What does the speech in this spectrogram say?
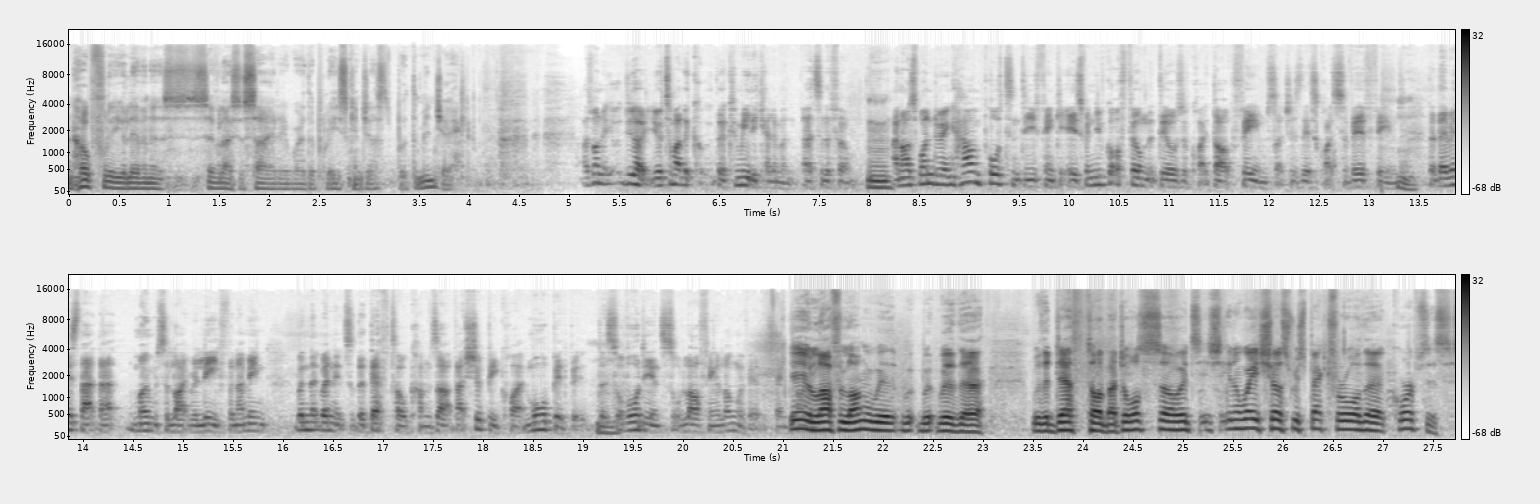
and hopefully, you live in a civilized society where the police can just put them in jail. I was wondering, you know, you're talking about the, the comedic element uh, to the film, mm. and I was wondering how important do you think it is when you've got a film that deals with quite dark themes, such as this, quite severe themes, mm. that there is that that moments of light relief. And I mean, when the, when it's the death toll comes up, that should be quite morbid, but the mm. sort of audience sort of laughing along with it at the same time. Yeah, you laugh along with with with the. Uh, with the death toll, but also it's, it's, in a way it shows respect for all the corpses.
